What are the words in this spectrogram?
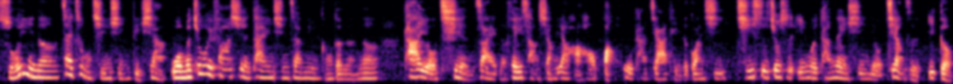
所以呢，在这种情形底下，我们就会发现太阴星在命宫的人呢，他有潜在的非常想要好好保护他家庭的关系，其实就是因为他内心有这样子一个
